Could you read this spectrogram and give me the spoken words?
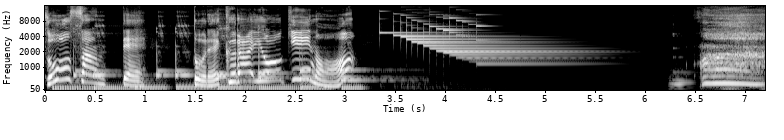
ゾウさんってどれくらい大きいの？はあ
